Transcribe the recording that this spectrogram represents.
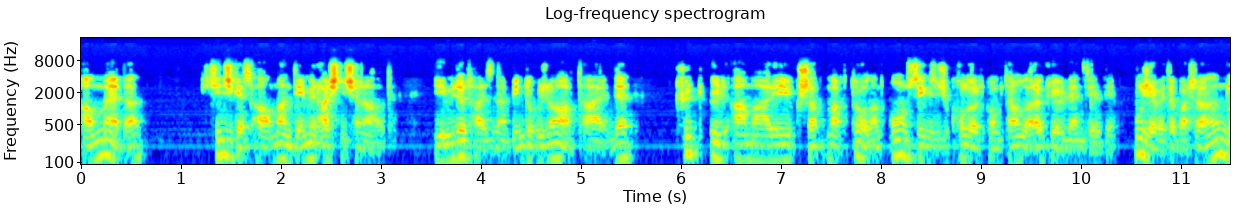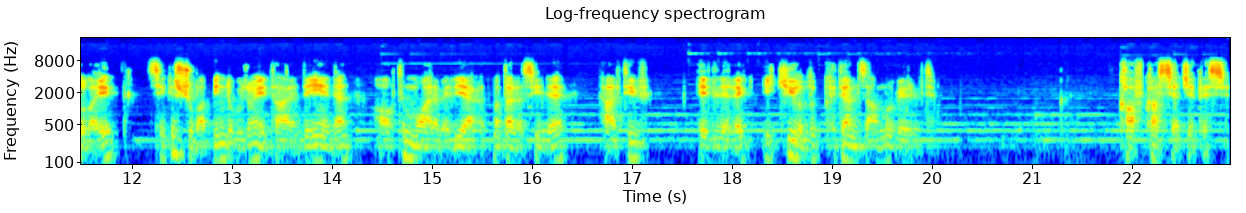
Almanya'da ikinci kez Alman Demir Haç nişanı aldı. 24 Haziran 1916 tarihinde Küt-ül Amare'yi kuşatmakta olan 18. Kolordu Komutanı olarak görevlendirildi. Bu cephede başarılarından dolayı 8 Şubat 1917 tarihinde yeniden Altın Muharebe Liyakat Madalyası ile taltif edilerek 2 yıllık kıdem zammı verildi. Kafkasya Cephesi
